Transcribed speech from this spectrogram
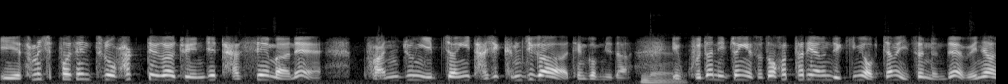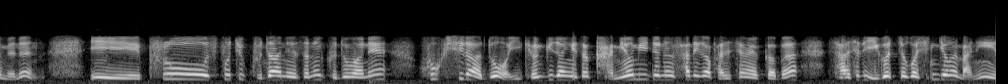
이 30%로 확대가 된 지 닷새 만에 관중 입장이 다시 금지가 된 겁니다. 네. 이 구단 입장에서도 허탈해하는 느낌이 없잖아 있었는데 왜냐하면은 이 프로 스포츠 구단에서는 그 동안에 혹시라도 이 경기장에서 감염이 되는 사례가 발생할까봐 사실은 이것저것 신경을 많이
